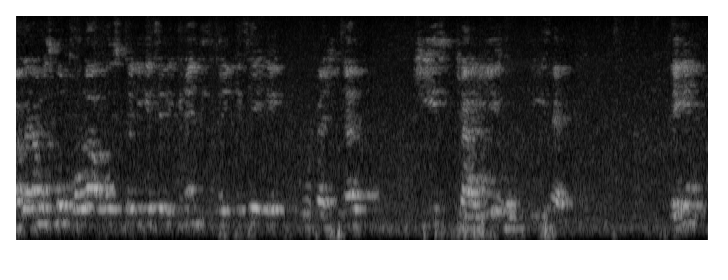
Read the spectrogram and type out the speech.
मगर हम इसको थोड़ा उस तरीके से लिख रहे हैं, जिस तरीके से एक प्रोफेशनल चीज़ चाहिए होती है। ठीक है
